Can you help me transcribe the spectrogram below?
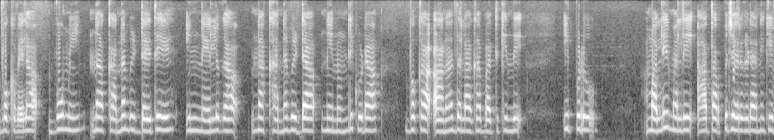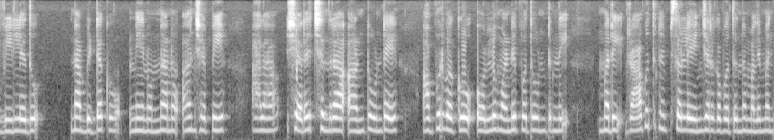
ఒకవేళ భూమి నా కన్నబిడ్డ అయితే ఇన్నేళ్ళుగా నా కన్నబిడ్డ నేనుండి కూడా ఒక అనాథలాగా బతికింది. ఇప్పుడు మళ్ళీ మళ్ళీ ఆ తప్పు జరగడానికి వీల్లేదు. నా బిడ్డకు నేనున్నాను అని చెప్పి అలా శరత్ చంద్ర అంటూ ఉంటే అపూర్వకు ఒళ్ళు మండిపోతూ ఉంటుంది. మరి రాబోతున్న ఎపిసోడ్లో ఏం జరగబోతుందో మళ్ళీ మన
